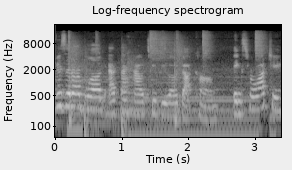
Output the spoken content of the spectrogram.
visit our blog at thehowtoduo.com. Thanks for watching.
